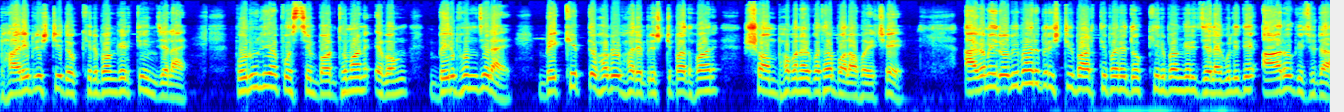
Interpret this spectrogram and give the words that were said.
ভারী বৃষ্টি দক্ষিণবঙ্গের তিন জেলায়। পুরুলিয়া, পশ্চিম বর্ধমান এবং বীরভূম জেলায় বিক্ষিপ্তভাবে ভারী বৃষ্টিপাত হওয়ার সম্ভাবনার কথা বলা হয়েছে। আগামী রবিবার বৃষ্টি বাড়তে পারে দক্ষিণবঙ্গের জেলাগুলিতে আরও কিছুটা।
